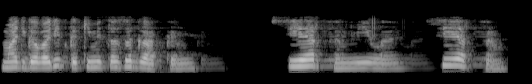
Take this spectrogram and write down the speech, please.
Мать говорит какими-то загадками. «Сердцем, милая, сердцем!»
